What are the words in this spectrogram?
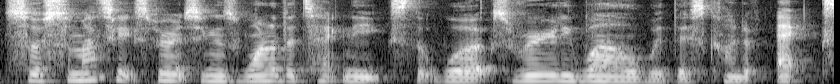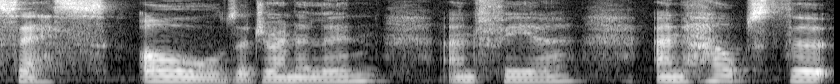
So somatic experiencing is one of the techniques that works really well with this kind of excess old adrenaline and fear, and helps the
